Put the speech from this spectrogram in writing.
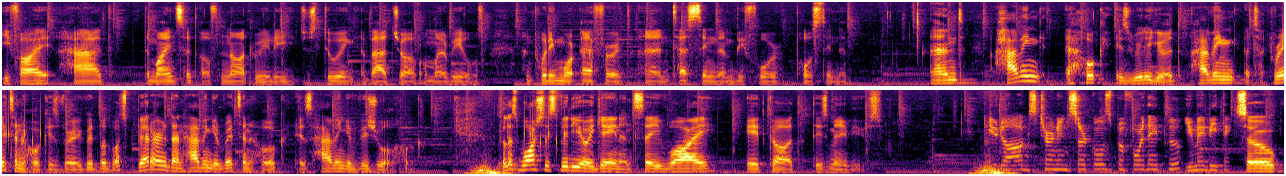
if I had the mindset of not really just doing a bad job on my reels and putting more effort and testing them before posting them. And having a hook is really good. Having a written hook is very good. But what's better than having a written hook is having a visual hook. So let's watch this video again and say why it got these many views. Do dogs turn in circles before they poop? You may be thinking. So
